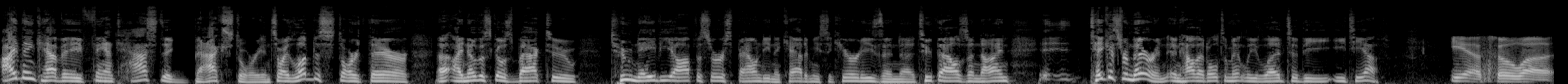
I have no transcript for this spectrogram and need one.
I think, have a fantastic backstory. And so I'd love to start there. Uh, I know this goes back to two Navy officers founding Academy Securities in uh, 2009. Take us from there and, and, how that ultimately led to the ETF. Yeah, so uh,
